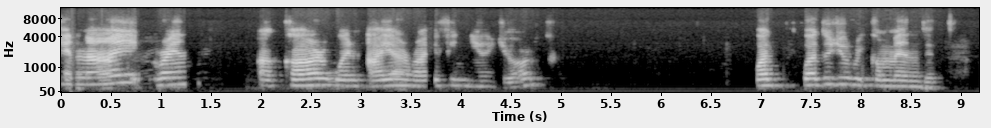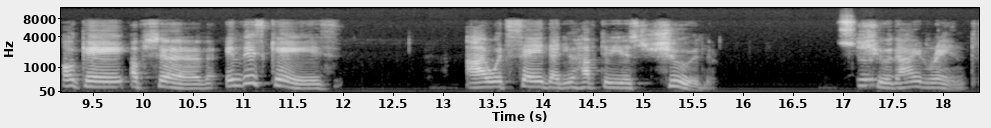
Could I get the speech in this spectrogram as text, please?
can I rent a car when I arrive in New York? what what do you recommend it? Okay, observe. In this case, I would say that you have to use should. Should, Should I rent?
